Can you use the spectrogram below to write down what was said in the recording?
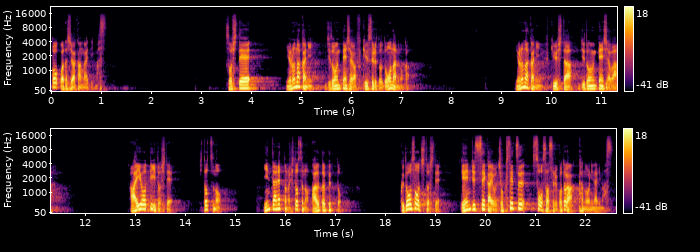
と私は考えています。そして、世の中に自動運転車が普及するとどうなるのか。世の中に普及した自動運転車は、IoT として一つのインターネットの一つのアウトプット、駆動装置として現実世界を直接操作することが可能になります。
